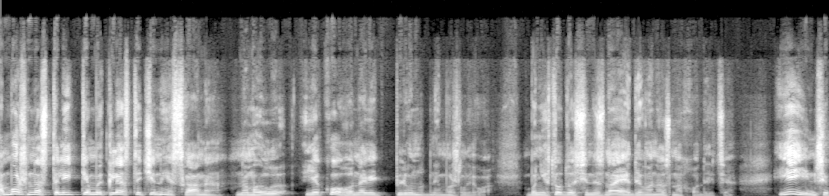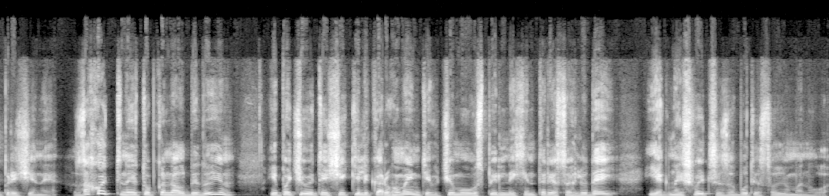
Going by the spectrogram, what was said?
А можна століттями клясти Чингісхана, на могилу якого навіть плюнути неможливо, бо ніхто досі не знає, де вона знаходиться. Є інші причини. Заходьте на YouTube канал Бідуїн і почуєте ще кілька аргументів, чому у спільних інтересах людей якнайшвидше забути своє минуле.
